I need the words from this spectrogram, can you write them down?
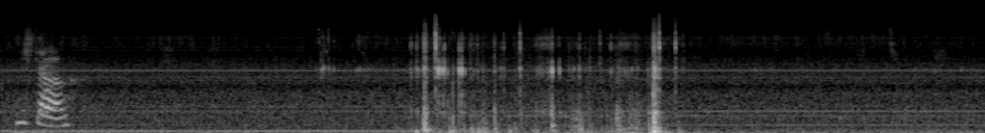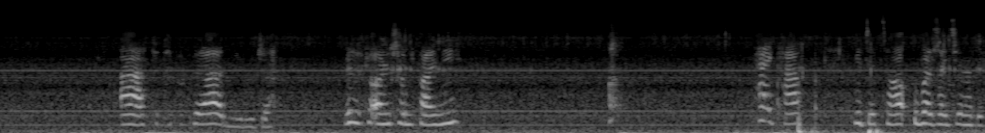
Sobie. zniszczyłam. A, to te popularni ludzie. Wiesz, jakie oni są fajni? Hejka. Wiecie co? Uważajcie na tych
